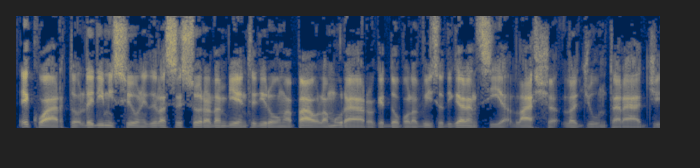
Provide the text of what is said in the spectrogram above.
E quarto, le dimissioni dell'assessore all'ambiente di Roma Paola Muraro, che dopo l'avviso di garanzia lascia la giunta Raggi.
